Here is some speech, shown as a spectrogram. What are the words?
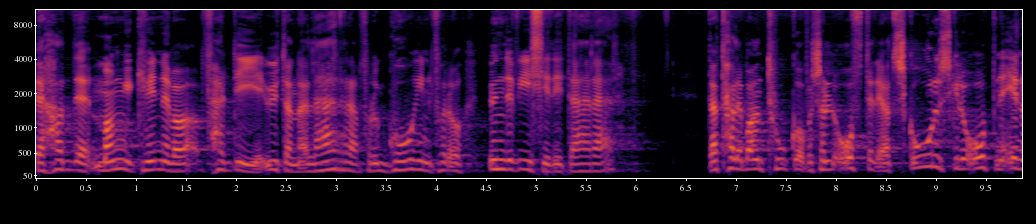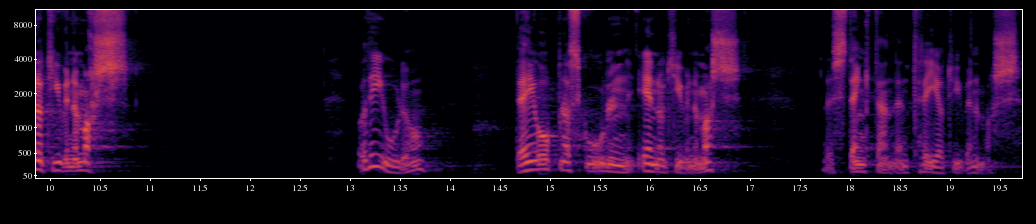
Det hadde, mange kvinner var ferdig utdanna lærere for å gå inn for å undervise i dette. her. Da Taliban tok over, så lovte de at skolen skulle åpne 21. mars. Og det gjorde hun. De åpna skolen 21. mars. Og de stengte han den 23. mars.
